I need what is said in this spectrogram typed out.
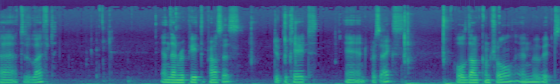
uh, to the left. And then repeat the process. Duplicate and press X. Hold down Control and move it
